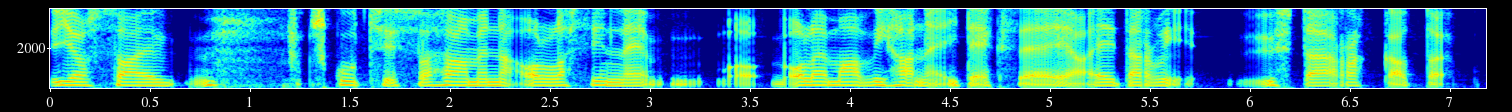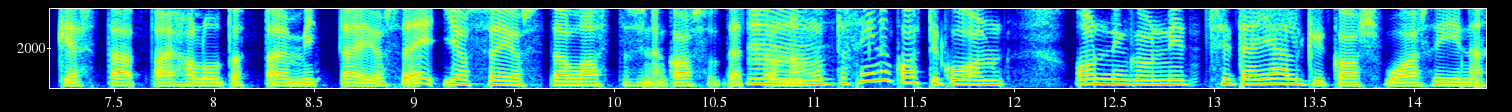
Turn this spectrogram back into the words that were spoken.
jossain skutsissa, saa mennä olla sinne olemaan vihane itsekseen ja ei tarvi yhtään rakkautta kestää tai haluta tai mitään, jos ei, jos ei ole sitä lasta siinä kasvatettuna. Mm. Mutta siinä kohti, kun on, on niin kuin sitä jälkikasvua siinä,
